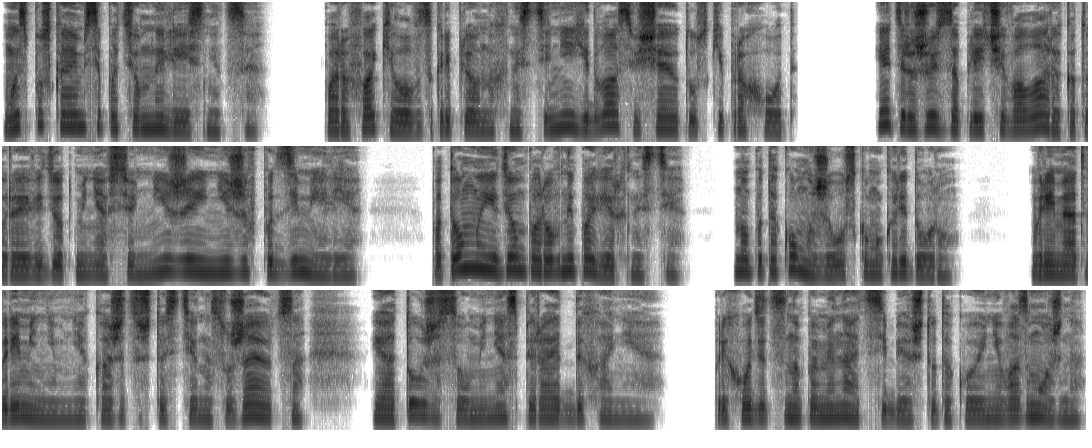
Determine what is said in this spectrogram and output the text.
Мы спускаемся по темной лестнице. Пара факелов, закрепленных на стене, едва освещают узкий проход. Я держусь за плечи Валары, которая ведет меня все ниже и ниже в подземелье. Потом мы идем по ровной поверхности, но по такому же узкому коридору. Время от времени мне кажется, что стены сужаются, и от ужаса у меня спирает дыхание. Приходится напоминать себе, что такое невозможно,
